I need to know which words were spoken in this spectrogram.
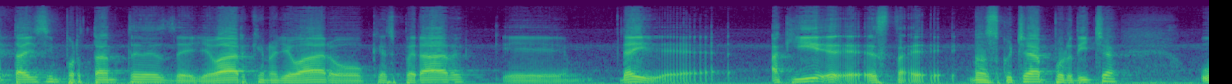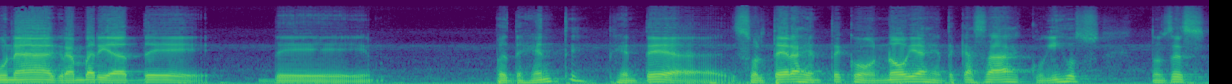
detalles importantes de llevar, qué no llevar o qué esperar. eh, eh, aquí eh, eh, nos escucha por dicha una gran variedad de, de pues de gente, gente soltera, gente con novia, gente casada, con hijos. Entonces,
